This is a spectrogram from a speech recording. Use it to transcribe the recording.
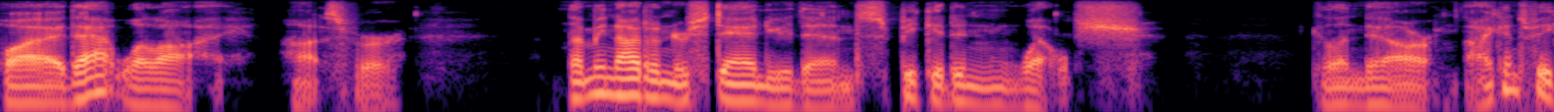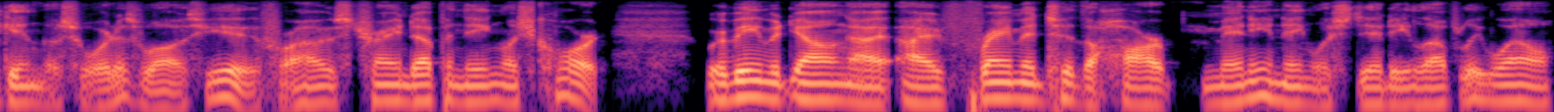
Why, that will I. Hotspur, let me not understand you then. Speak it in Welsh. Glendower, I can speak English word as well as you, for I was trained up in the English court, where being but young, I, I framed to the harp many an English ditty lovely well,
